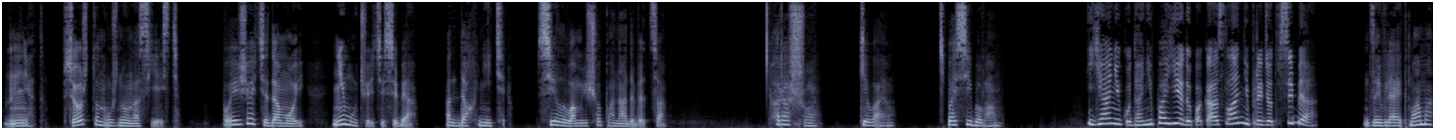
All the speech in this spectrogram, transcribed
«Нет, все, что нужно, у нас есть. Поезжайте домой, не мучайте себя, отдохните. Силы вам еще понадобятся». «Хорошо», — киваю. «Спасибо вам». «Я никуда не поеду, пока Аслан не придет в себя», — заявляет мама,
